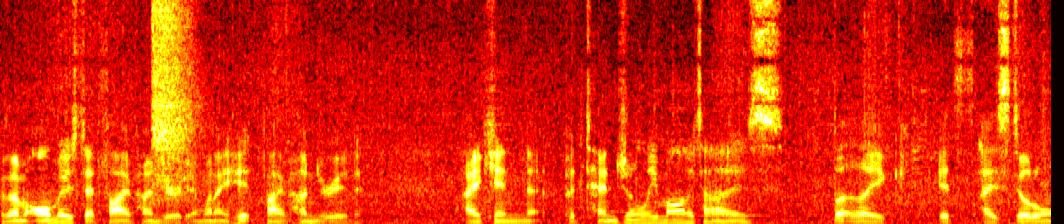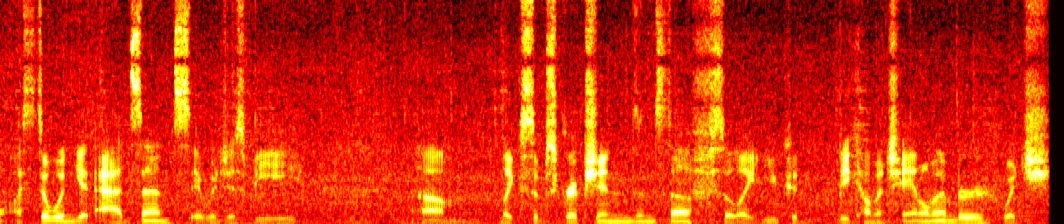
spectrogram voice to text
Because I'm almost at 500 and when I hit 500, I can potentially monetize, but like it's I still don't I still wouldn't get AdSense. It would just be um, like subscriptions and stuff. So like you could become a channel member, which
